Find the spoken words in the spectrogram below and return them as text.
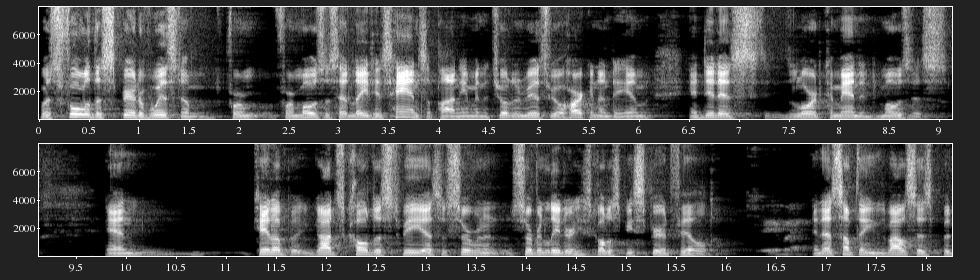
was full of the spirit of wisdom, for, for Moses had laid his hands upon him, and the children of Israel hearkened unto him, and did as the Lord commanded Moses. And Caleb, God's called us to be, as a servant, servant leader, He's called us to be spirit filled. And that's something the Bible says, but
